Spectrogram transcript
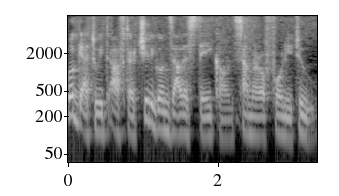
We'll get to it after Chilly Gonzales' take on Summer of 42.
